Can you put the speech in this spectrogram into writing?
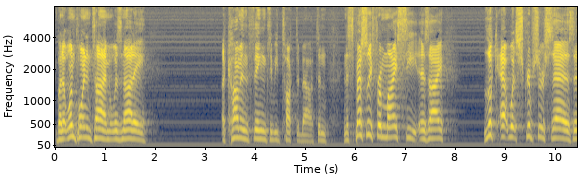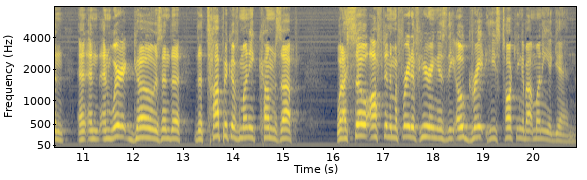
But at one point in time, it was not a, a common thing to be talked about. And, and especially from my seat, as I look at what Scripture says and, and, and, and where it goes, and the, the topic of money comes up, what I so often am afraid of hearing is the, oh, great, he's talking about money again.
